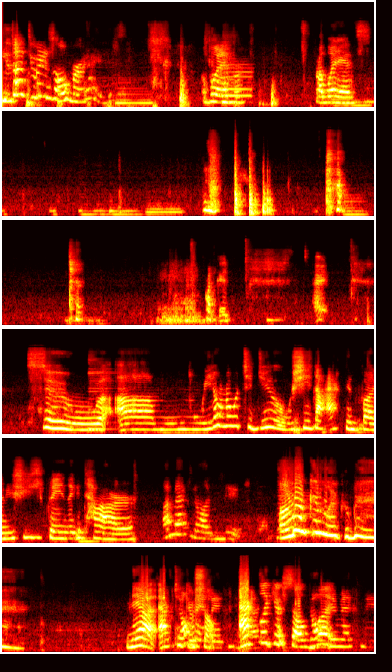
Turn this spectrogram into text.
He's not doing his homework. Yeah, it is. Whatever. Or whatevs. I'm good. Alright. So, um, we don't know what to do. She's not acting funny. She's playing the guitar. I'm acting like me. I'm acting like a man. Yeah, act like Don't yourself. Act like yourself, Don't but mimic me.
